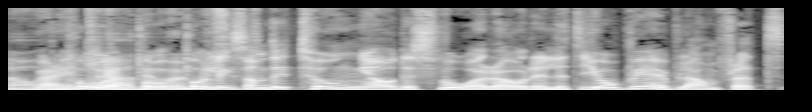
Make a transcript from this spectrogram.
ja, verkligen. på, på, på mysigt. liksom det tunga och det svåra och det lite jobbiga ibland. För att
